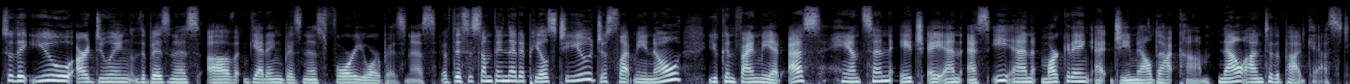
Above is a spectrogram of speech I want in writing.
so that you are doing the business of getting business for your business. If this is something that appeals to you, just let me know. You can find me at S Hansen, H A N S E N, marketing at gmail.com. Now, on to the podcast.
